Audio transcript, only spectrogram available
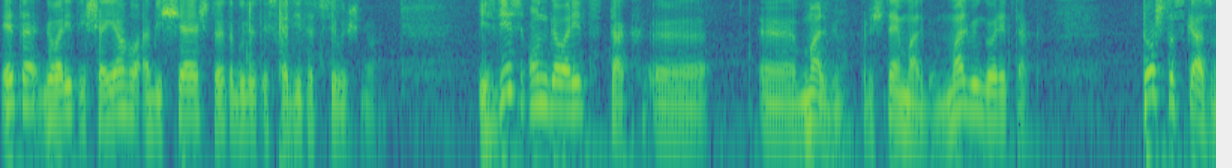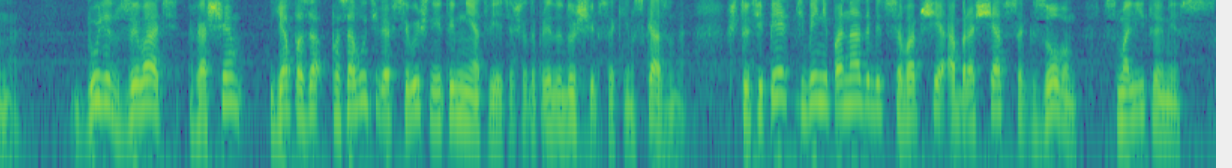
Это говорит Ишаягу, обещая, что это будет исходить от Всевышнего. И здесь он говорит так, э, э, Мальбим, прочитаем Мальбим. Мальбим говорит так. То, что сказано, будет взывать Гашем, я позову тебя Всевышний, и ты мне ответишь, это предыдущий псаким, сказано, что теперь тебе не понадобится вообще обращаться к зовам с молитвами, с,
